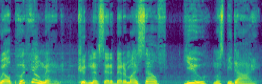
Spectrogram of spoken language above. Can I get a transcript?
Well put, young man. Couldn't have said it better myself. You must be Dai.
